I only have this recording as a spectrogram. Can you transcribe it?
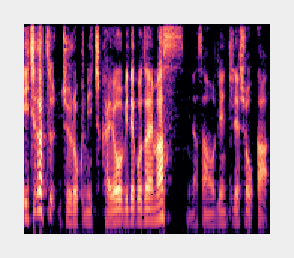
1月16日火曜日でございます。皆さんお元気でしょうか？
